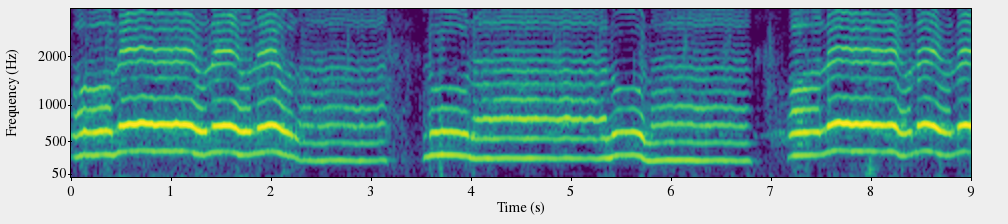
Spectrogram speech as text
Olê, olê, olê, olá, Lula, Lula. Olê, olê, olê,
